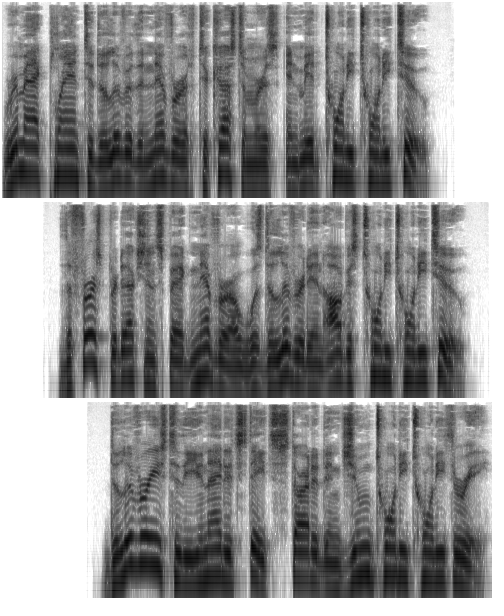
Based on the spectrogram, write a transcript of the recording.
Rimac planned to deliver the Nevera to customers in mid-2022. The first production spec Nevera was delivered in August 2022. Deliveries to the United States started in June 2023.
